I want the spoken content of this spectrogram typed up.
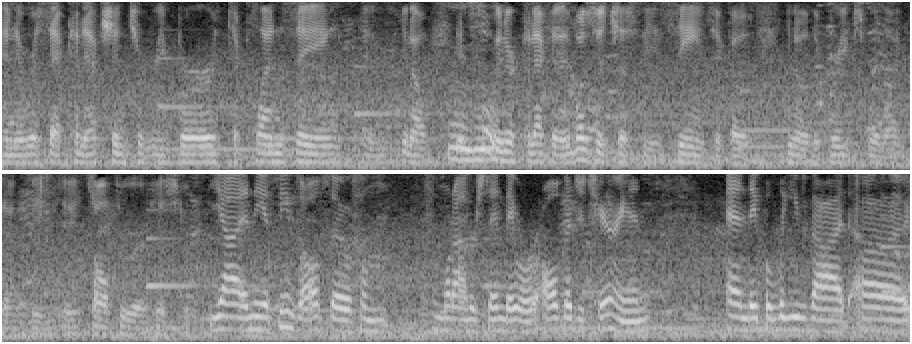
and there was that connection to rebirth, to cleansing, and you know, it's so Mhm. interconnected. It wasn't just the Essenes; it goes, you know, the Greeks were like that. I mean, it's all through our history. Yeah, and the Essenes also, from from what I understand, they were all vegetarian, and they believed that uh,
